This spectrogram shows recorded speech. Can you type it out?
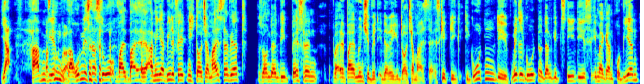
Ja, haben Was wir. wir. Und warum ist das so? Weil äh, Arminia Bielefeld nicht deutscher Meister wird, sondern die besseren äh, Bayern München wird in der Regel deutscher Meister. Es gibt die, die Guten, die Mittelguten und dann gibt's die, die es immer gern probieren.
